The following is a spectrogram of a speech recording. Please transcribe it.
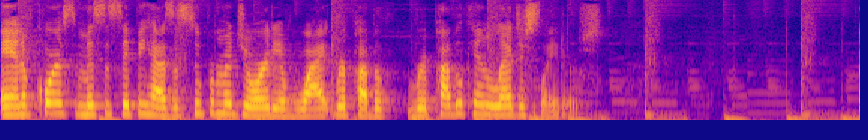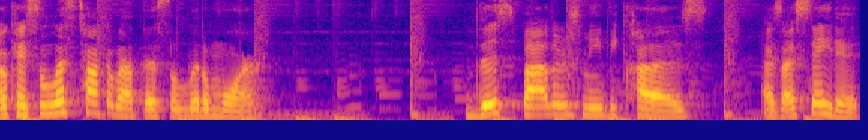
And of course, Mississippi has a supermajority of white Republic, Republican legislators. Okay, so let's talk about this a little more. This bothers me because, as I stated,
